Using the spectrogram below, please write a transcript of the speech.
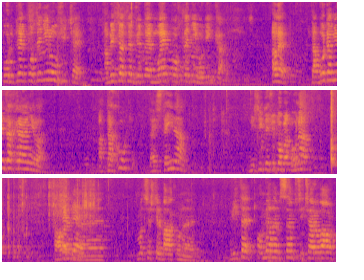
pod té poslední loužice a myslel jsem, že to je moje poslední hodinka. Ale ta voda mě zachránila. A ta chuť, ta je stejná. Myslíte, že to byla ona? Ale ne, moc štěrbáku ne. Víte, omylem jsem přičaroval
